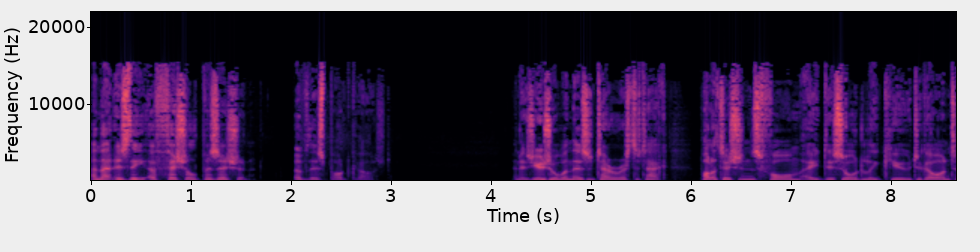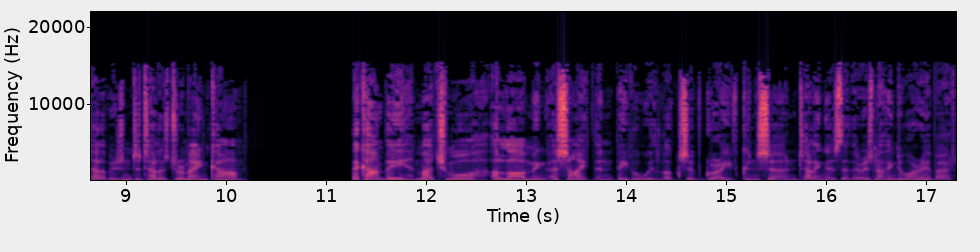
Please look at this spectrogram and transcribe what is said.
And that is the official position of this podcast. And as usual, when there's a terrorist attack, politicians form a disorderly queue to go on television to tell us to remain calm. There can't be much more alarming a sight than people with looks of grave concern telling us that there is nothing to worry about.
